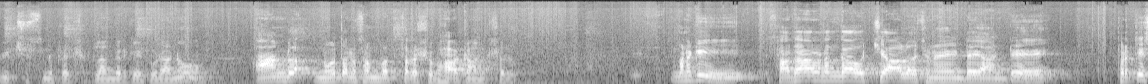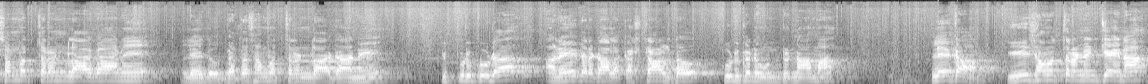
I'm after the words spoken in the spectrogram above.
వీక్షిస్తున్న ప్రేక్షకులందరికీ కూడాను ఆంగ్ల నూతన సంవత్సర శుభాకాంక్షలు. మనకి సాధారణంగా వచ్చే ఆలోచన ఏంటి అంటే ప్రతి సంవత్సరం లాగానే లేదు గత సంవత్సరంలాగానే ఇప్పుడు కూడా అనేక రకాల కష్టాలతో కూడుకొని ఉంటున్నామా? లేక ఈ సంవత్సరం నుంచి అయినా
